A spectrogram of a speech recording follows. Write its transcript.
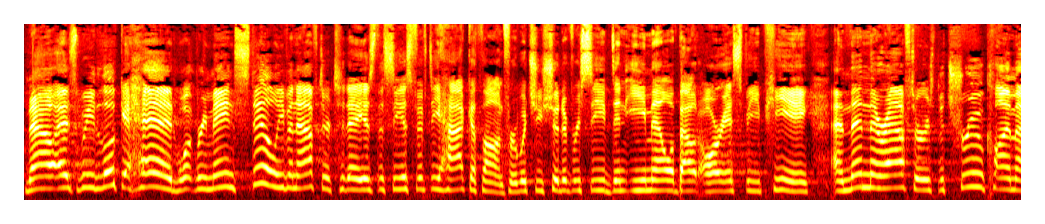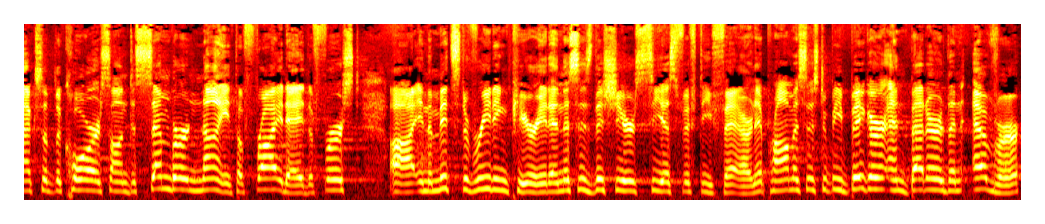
Now, as we look ahead, what remains still, even after today, is the CS50 hackathon, for which you should have received an email about RSVPing. And then thereafter is the true climax of the course on December 9th, a Friday, the first uh, in the midst of reading period. And this is this year's CS50 fair. And it promises to be bigger and better than ever,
